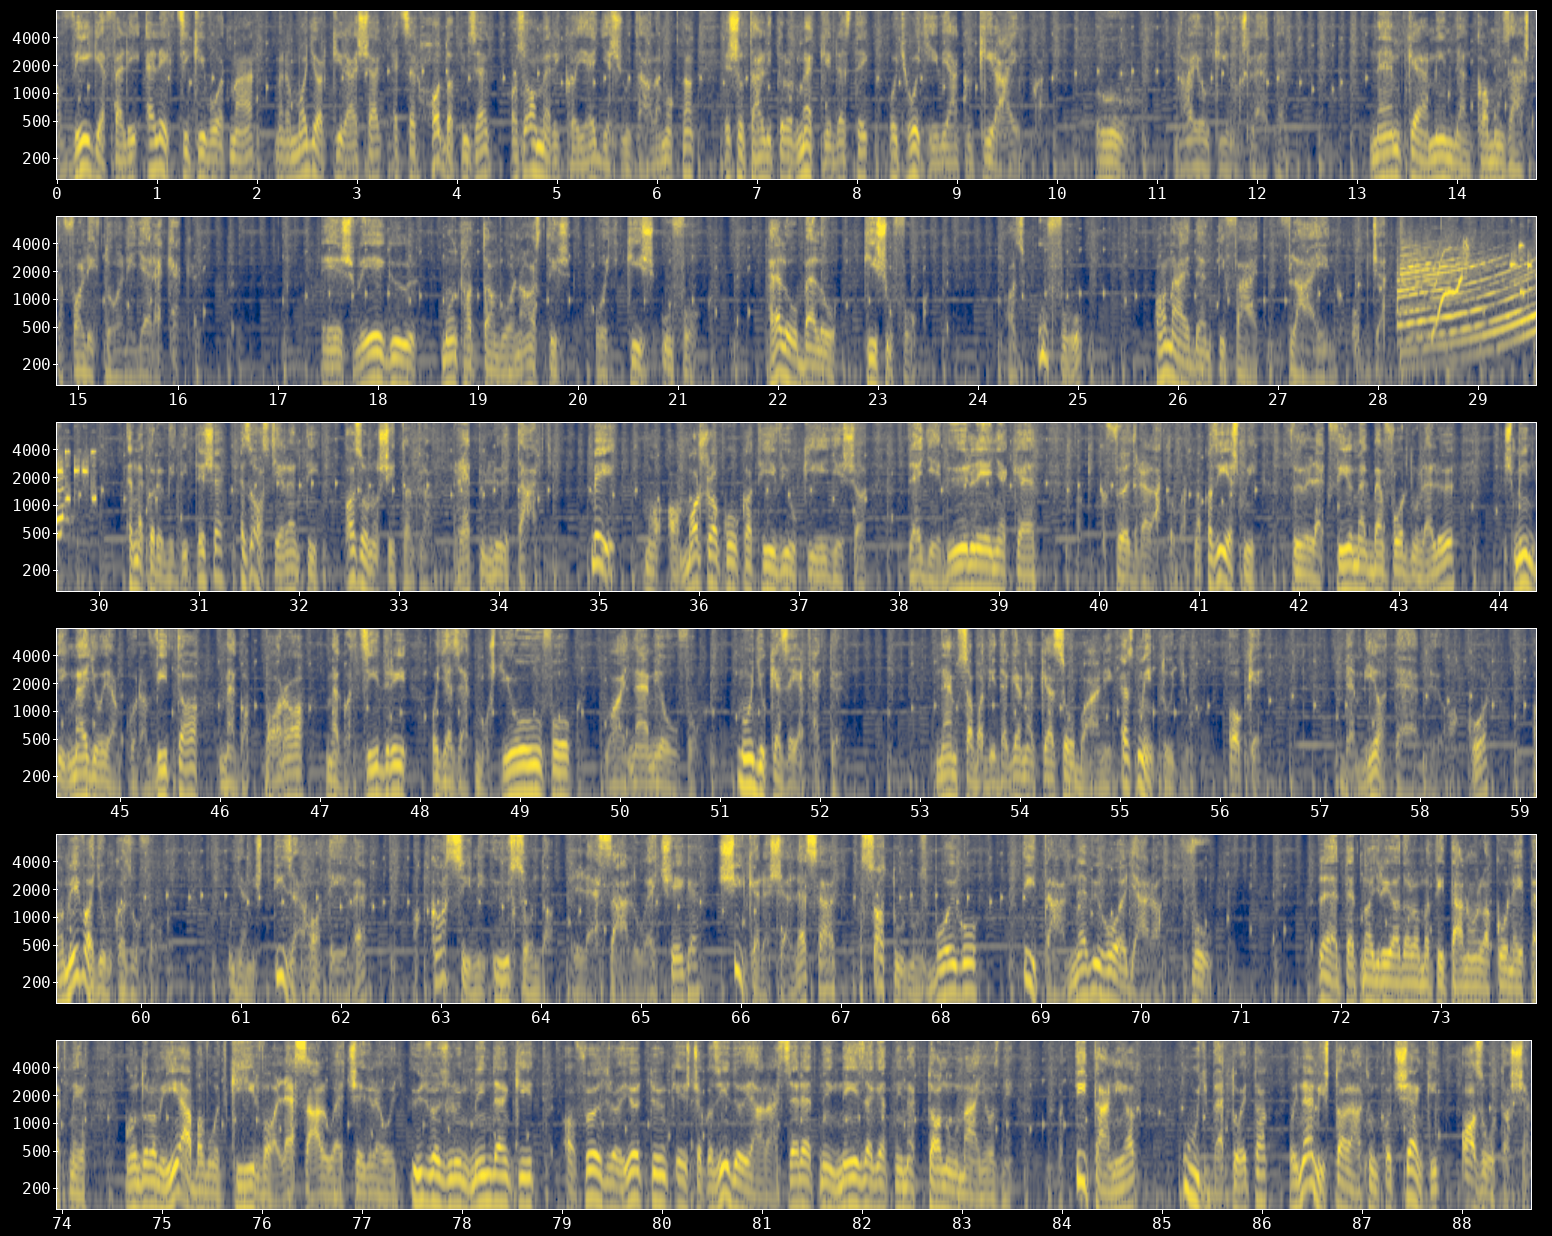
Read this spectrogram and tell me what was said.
A vége felé elég ciki volt már, mert a magyar királyság egyszer hadat üzent az amerikai Egyesült Államoknak, és ott állítólag megkérdezték, hogy hogy hívják a királyunkat. Ú, nagyon kínos lehetett. Nem kell minden kamuzást a falig tolni, gyerekek. És végül mondhattam volna azt is, hogy kis ufók. Hello, bello, kis ufók. Az UFO Unidentified Flying Object. Ennek a rövidítése, ez azt jelenti azonosítatlan repülő tárgy. Mi ma a marslakókat hívjuk így, és a egyéb űrlényeket, akik a földre látogatnak. Az ilyesmi főleg filmekben fordul elő, és mindig megy olyankor a vita, meg a para, meg a cidri, hogy ezek most jó ufók, vagy nem jó ufók. Mondjuk ez érthető. Nem szabad idegenekkel szóba állni, ezt mind tudjuk. Oké. Okay. De mi a teendő akkor, ha mi vagyunk az ufók? Ugyanis 16 éve a Cassini űrszonda leszálló egysége sikeresen leszállt a Saturnus bolygó Titán nevű holdjára. Fú! Lehetett nagy riadalom a Titánon lakó népeknél. Gondolom hiába volt kiírva a leszálló egységre, hogy üdvözlünk mindenkit, a Földről jöttünk, és csak az időjárást szeretnénk nézegetni meg tanulmányozni. A titániak úgy betoltak, hogy nem is találtunk ott senkit azóta sem.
